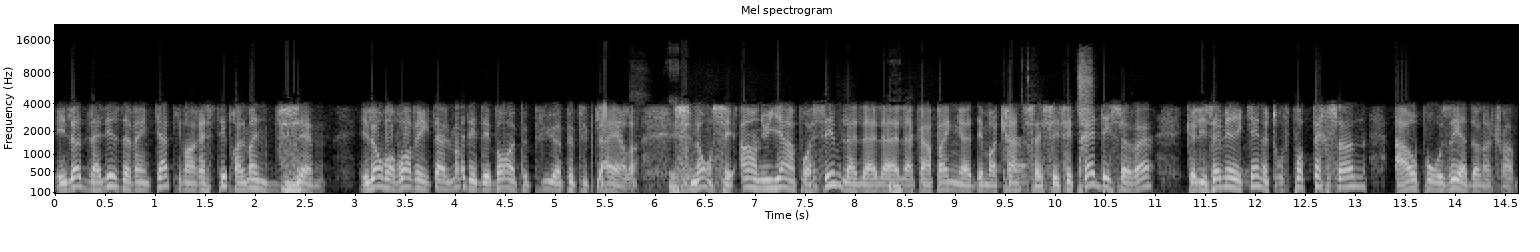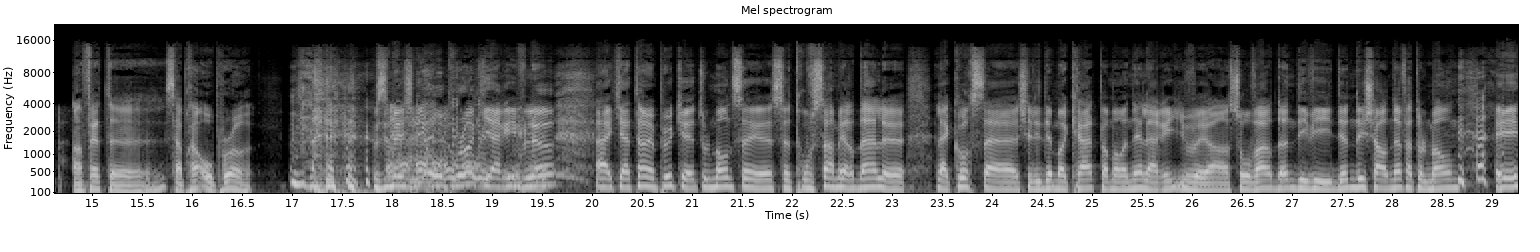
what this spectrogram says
Et là, de la liste de 24, il va en rester probablement une dizaine. Et là, on va voir véritablement des débats un peu plus, un peu plus clairs. Sinon, c'est ennuyant possible, la, la, campagne démocrate. C'est très décevant que les Américains ne trouvent pas personne à opposer à Donald Trump. En fait, euh, ça prend Oprah Vous imaginez Oprah qui arrive là, euh, qui attend un peu que tout le monde se, se trouve s'emmerdant le, la course chez les démocrates. Puis à un moment donné, elle arrive en sauveur, donne des, donne des chars neufs à tout le monde et,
